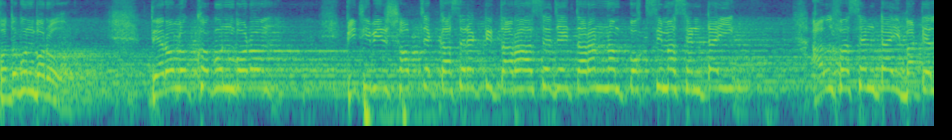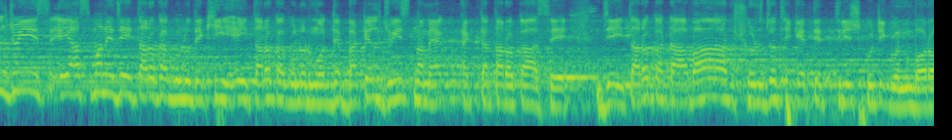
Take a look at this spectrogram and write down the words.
কত গুণ বড়? তেরো লক্ষ গুণ বড়। পৃথিবীর সবচেয়ে কাছের একটি তারা আছে, যেই তারার নাম Proxima Centauri. Alpha Centauri, Betelgeuse. এই আসমানে যেই তারকাগুলো দেখি, এই তারকাগুলোর মধ্যে বাটেল জুইস নামে একটা তারকা আছে, যেই তারকাটা আবার সূর্য থেকে তেত্রিশ কোটি গুণ বড়।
